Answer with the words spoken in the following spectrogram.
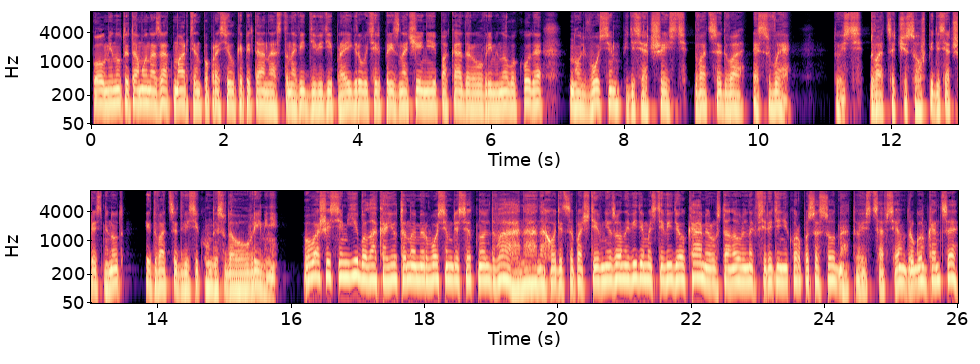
Полминуты тому назад Мартин попросил капитана остановить DVD-проигрыватель при значении по кадрового временного кода 085622СВ, то есть 20 часов 56 минут и 22 секунды судового времени. У вашей семьи была каюта номер 8002. Она находится почти вне зоны видимости видеокамер, установленных в середине корпуса судна, то есть совсем в другом конце.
